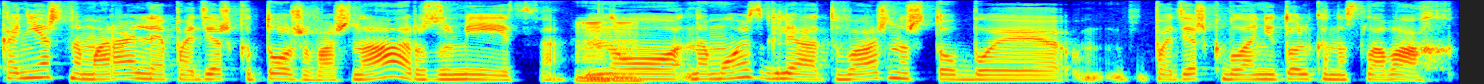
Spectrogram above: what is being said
конечно, моральная поддержка тоже важна, разумеется, но, на мой взгляд, важно, чтобы поддержка была не только на словах,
